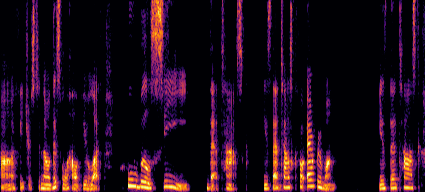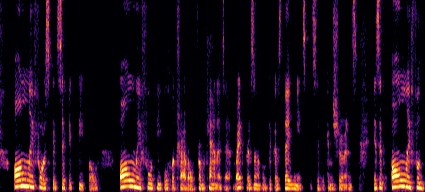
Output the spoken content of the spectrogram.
uh, features to know. This will help you a lot who will see that task? Is that task for everyone? Is that task only for specific people? only for people who travel from Canada, right? For example, because they need specific insurance. Is it only for,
